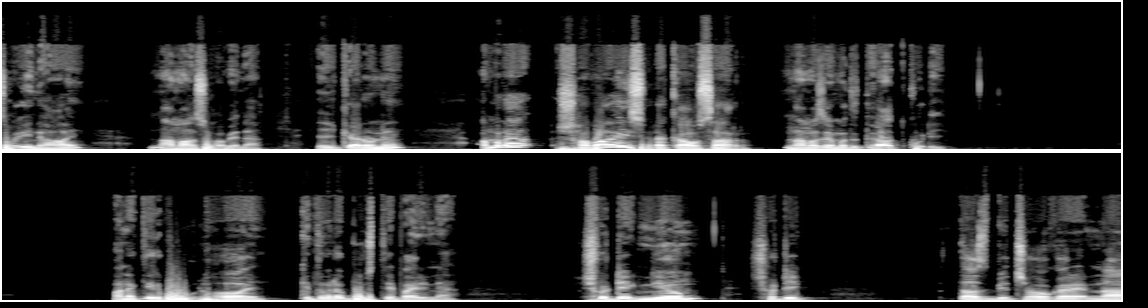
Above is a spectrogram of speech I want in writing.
সই না হয়, নামাজ হবে না। এই কারণে আমরা সবাই সুরা কাউসার নামাজের মধ্যে তেলাওয়াত করি। অনেকের ভুল হয়, কিন্তু আমরা বুঝতে পারি না। সঠিক নিয়ম, সঠিক তাসবিদ সহকারে না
